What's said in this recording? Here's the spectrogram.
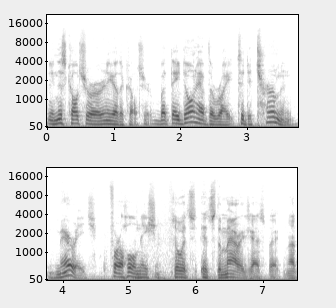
in this culture or any other culture, but they don't have the right to determine marriage for a whole nation. So it's it's the marriage aspect, not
